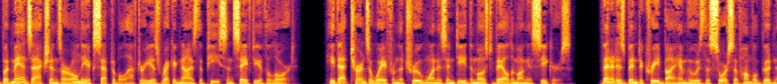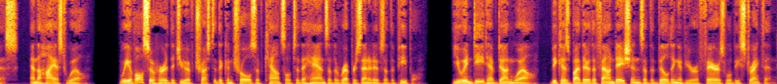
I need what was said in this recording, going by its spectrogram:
but man's actions are only acceptable after he has recognized the peace and safety of the Lord. He that turns away from the true one is indeed the most veiled among his seekers. Then it has been decreed by him who is the source of humble goodness, and the highest will. We have also heard that you have trusted the controls of council to the hands of the representatives of the people. You indeed have done well, because by there the foundations of the building of your affairs will be strengthened,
